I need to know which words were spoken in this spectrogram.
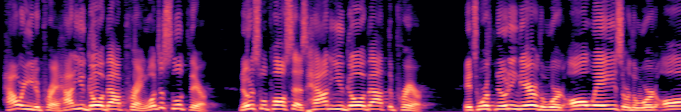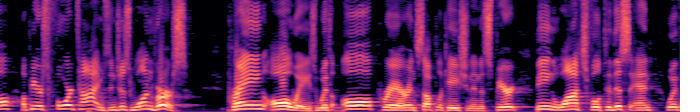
How are you to pray? How do you go about praying? Well, just look there. Notice what Paul says. How do you go about the prayer? It's worth noting there the word always or the word all appears four times in just one verse. Praying always with all prayer and supplication in the Spirit, being watchful to this end with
